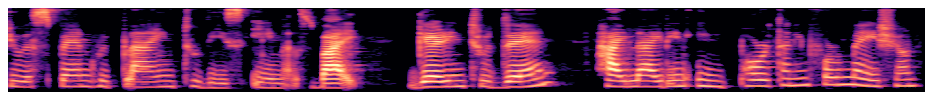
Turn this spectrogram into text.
you spend replying to these emails by getting through them, highlighting important information,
